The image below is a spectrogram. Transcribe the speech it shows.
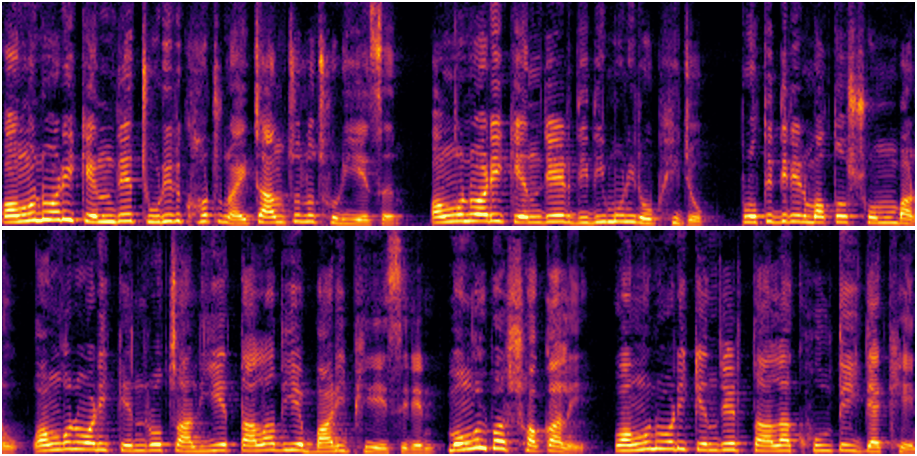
অঙ্গনওয়াড়ি কেন্দ্রে চুরির ঘটনায় চাঞ্চল্য ছড়িয়েছে। অঙ্গনওয়াড়ি কেন্দ্রের দিদিমণির অভিযোগ, প্রতিদিনের মতো সোমবারও অঙ্গনওয়াড়ি কেন্দ্র চালিয়ে তালা দিয়ে বাড়ি ফিরেছিলেন। মঙ্গলবার সকালে অঙ্গনওয়াড়ি কেন্দ্রের তালা খুলতেই দেখেন,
